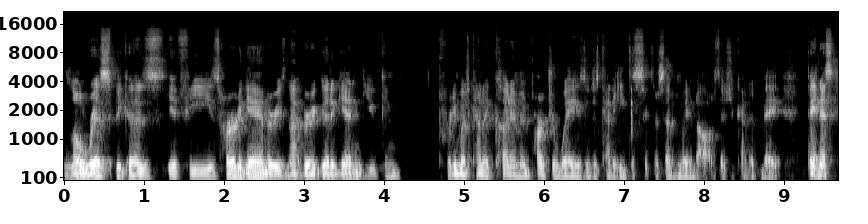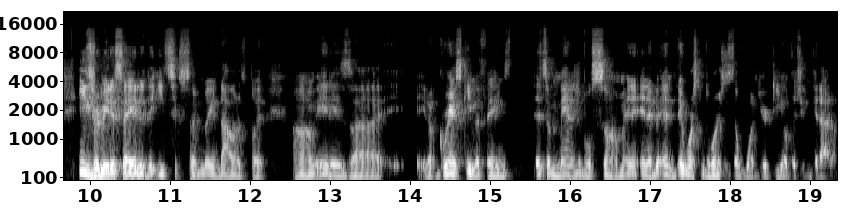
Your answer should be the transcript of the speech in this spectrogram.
low risk because if he's hurt again or he's not very good again, you can pretty much kind of cut him and part your ways and just kind of eat the six or seven million dollars that you kind of made. And it's easy for me to say to, to eat six or seven million dollars, but um, it is, uh, you know, grand scheme of things, it's a manageable sum, and, and, and, and worst comes to worst, it's a one year deal that you can get out of.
